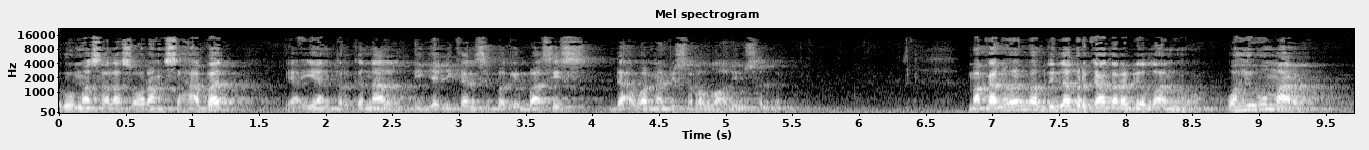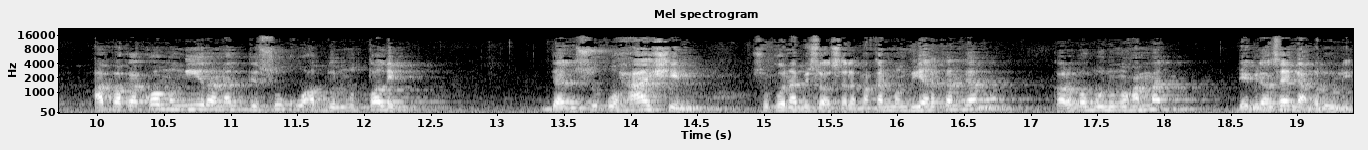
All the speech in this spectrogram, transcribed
rumah salah seorang sahabat ya, yang terkenal dijadikan sebagai basis dakwah Nabi SAW. Maka Nabi Abdullah berkata radhiyallahu anhu, wahai Umar, apakah kau mengira nanti suku Abdul Muttalib dan suku Hashim, suku Nabi SAW akan membiarkan kamu kalau kau bunuh Muhammad? Dia bilang saya nggak peduli.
